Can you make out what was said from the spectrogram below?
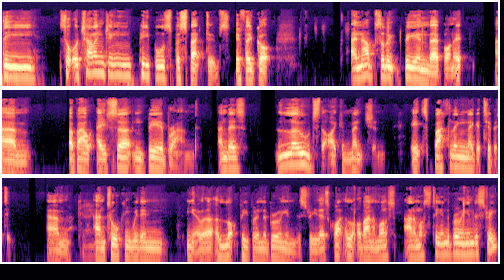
the sort of challenging people's perspectives, if they've got an absolute bee in their bonnet um, about a certain beer brand, and there's loads that I can mention, it's battling negativity um, okay. and talking within. You know, a, a lot of people in the brewing industry. There's quite a lot of animos- animosity in the brewing industry,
